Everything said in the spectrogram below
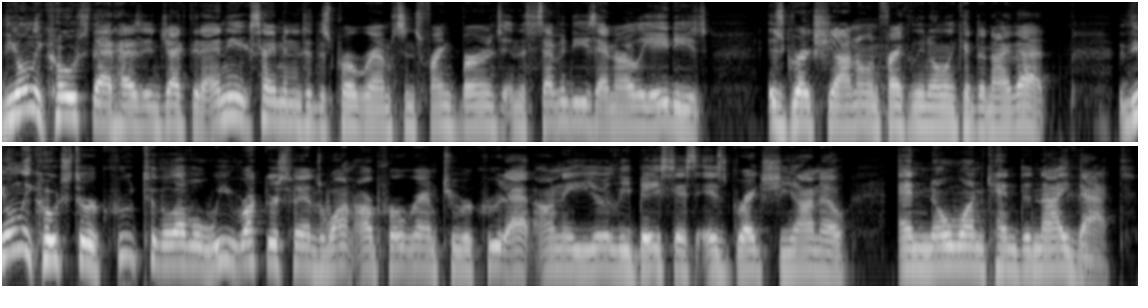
The only coach that has injected any excitement into this program since Frank Burns in the 70s and early 80s is Greg Schiano, and frankly, no one can deny that. The only coach to recruit to the level we Rutgers fans want our program to recruit at on a yearly basis is Greg Schiano, and no one can deny that.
